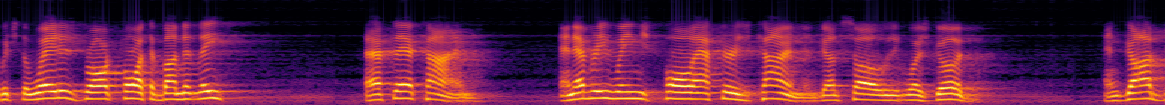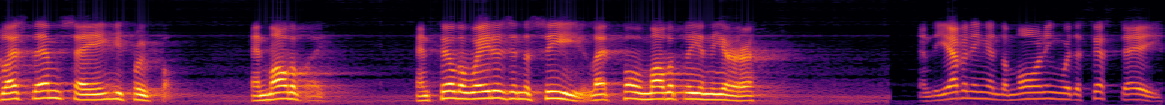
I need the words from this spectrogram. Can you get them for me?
which the waters brought forth abundantly, after their kind, and every winged fall after his kind. And God saw that it was good. And God blessed them, saying, Be fruitful, and multiply, and fill the waters in the sea, let full multiply in the earth. And the evening and the morning were the fifth day.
